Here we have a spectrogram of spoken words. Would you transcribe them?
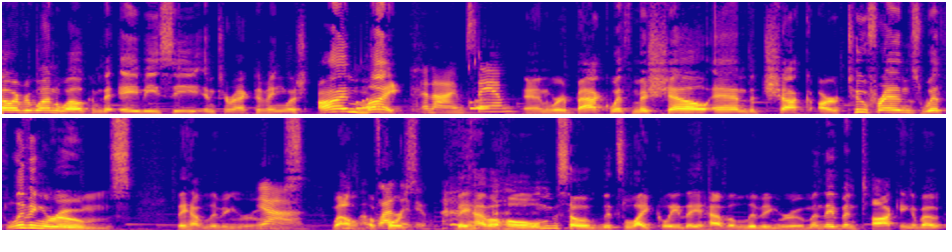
Hello, everyone. Welcome to ABC Interactive English. I'm Mike. And I'm Sam. And we're back with Michelle and Chuck, our two friends with living rooms. They have living rooms. Yeah. Well, I'm of they course, do. they have a home, so it's likely they have a living room. And they've been talking about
